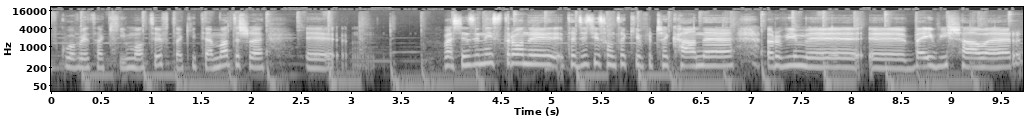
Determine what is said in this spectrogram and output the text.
w głowie taki motyw, taki temat, że yy, Właśnie z jednej strony te dzieci są takie wyczekane, robimy y, baby shower,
